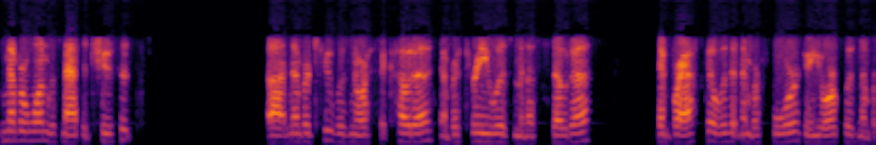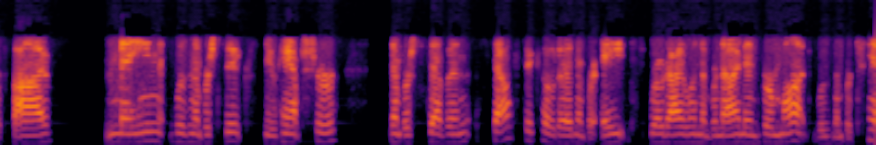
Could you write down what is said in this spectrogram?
number one was Massachusetts. Uh, number two was North Dakota. Number three was Minnesota. Nebraska was at number four. New York was number five. Maine was number six. New Hampshire, number seven. South Dakota, number eight. Rhode Island, number nine. And Vermont was number 10.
